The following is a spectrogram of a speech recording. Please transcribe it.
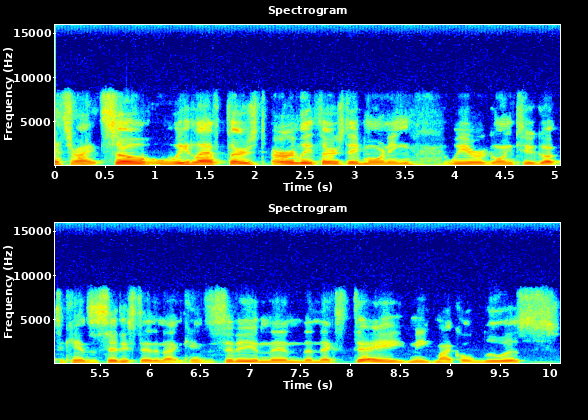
That's right. So we left Thursday, early Thursday morning. We were going to go up to Kansas City, stay the night in Kansas City, and then the next day meet Michael Lewis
